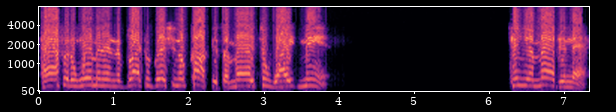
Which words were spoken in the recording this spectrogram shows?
Half of the women in the Black Congressional Caucus are married to white men. Can you imagine that?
